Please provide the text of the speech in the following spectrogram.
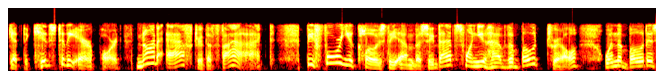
get the kids to the airport, not after the fact, before you close the embassy. That's when you have the boat drill, when the boat is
